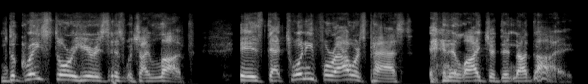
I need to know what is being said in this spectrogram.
The great story here is this, which I love, is that 24 hours passed and Elijah did not die.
